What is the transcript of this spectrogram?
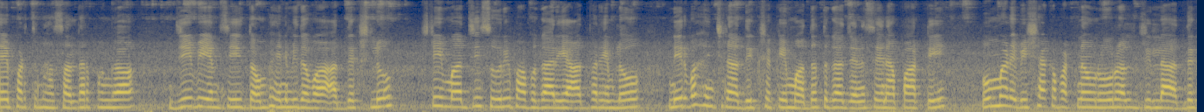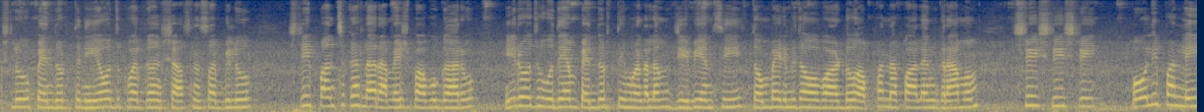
చేపడుతున్న సందర్భంగా జీబీఎంసీ తొంభై ఎనిమిదవ అధ్యక్షులు శ్రీ మజ్జి సూరిబాబు గారి ఆధ్వర్యంలో నిర్వహించిన దీక్షకి మద్దతుగా జనసేన పార్టీ ఉమ్మడి విశాఖపట్నం రూరల్ జిల్లా అధ్యక్షులు పెందుర్తి నియోజకవర్గం శాసనసభ్యులు శ్రీ పంచకర్ల రమేష్ బాబు గారు. ఈరోజు ఉదయం పెందుర్తి మండలం జీవీఎంసీ తొంభై ఎనిమిదవ వార్డు అప్పన్నపాలెం గ్రామం శ్రీ శ్రీ శ్రీ పోలిపల్లి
